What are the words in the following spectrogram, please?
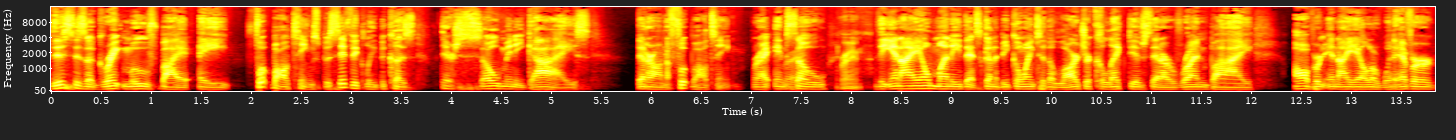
this is a great move by a football team specifically because there's so many guys that are on a football team, right? And Right. so Right. the NIL money that's going to be going to the larger collectives that are run by Auburn NIL or whatever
